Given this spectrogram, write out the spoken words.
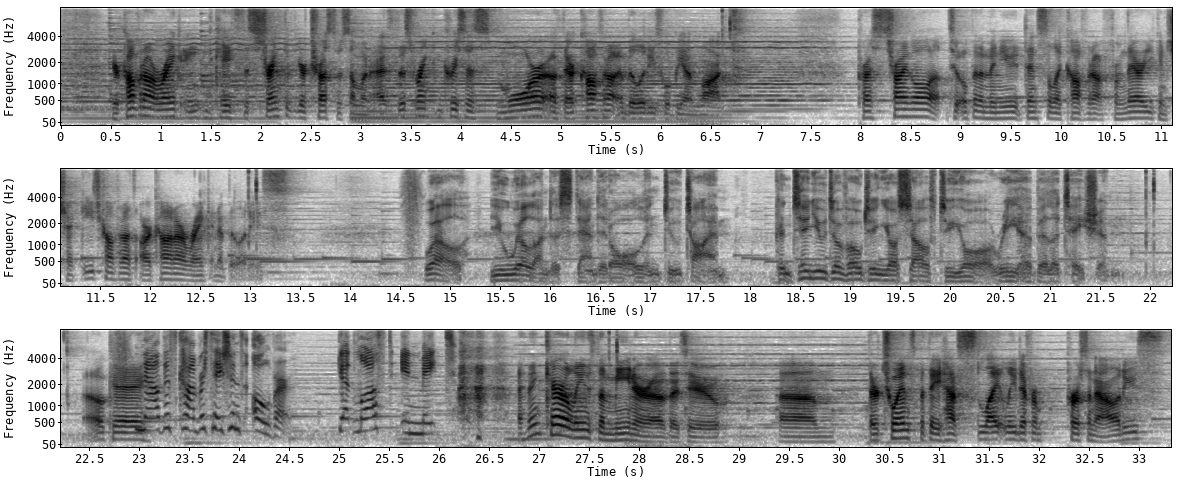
Your confidant rank indicates the strength of your trust with someone. As this rank increases, more of their confidant abilities will be unlocked. Press triangle to open the menu, then select confidant. From there, you can check each confidant's arcana, rank, and abilities. Well, you will understand it all in due time. Continue devoting yourself to your rehabilitation. Okay. Now this conversation's over. Get lost, inmate. I think Caroline's the meaner of the two. Um, they're twins, but they have slightly different personalities.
